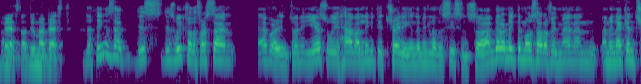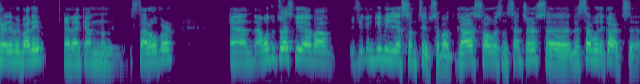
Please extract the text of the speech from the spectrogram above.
my best. I'll do my best. The thing is that this this week, for the first time ever in 20 years, we have unlimited trading in the middle of the season. So I'm gonna make the most out of it, man. And I mean, I can trade everybody, and I can okay. start over. And I wanted to ask you about if you can give me just some tips about guards, forwards, and centers. Uh, let's start with the guards. Uh,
